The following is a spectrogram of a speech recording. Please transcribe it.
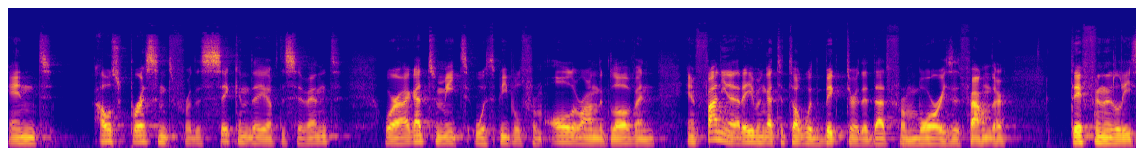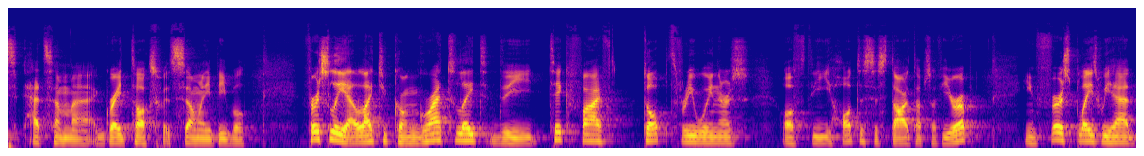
and i was present for the second day of this event where i got to meet with people from all around the globe. And, and funny that i even got to talk with victor the dad from boris the founder. Definitely had some uh, great talks with so many people. Firstly i'd like to congratulate the tech 5 top three winners of the hottest startups of Europe. In first place, we had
